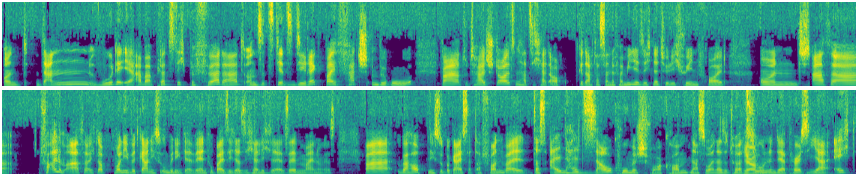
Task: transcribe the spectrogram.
Und dann wurde er aber plötzlich befördert und sitzt jetzt direkt bei Fudge im Büro, war total stolz und hat sich halt auch gedacht, dass seine Familie sich natürlich für ihn freut. Und Arthur vor allem Arthur, ich glaube, Molly wird gar nicht so unbedingt erwähnt, wobei sie da sicherlich derselben Meinung ist, war überhaupt nicht so begeistert davon, weil das allen halt sau komisch vorkommt, nach so einer Situation, Ja. in der Percy ja echt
